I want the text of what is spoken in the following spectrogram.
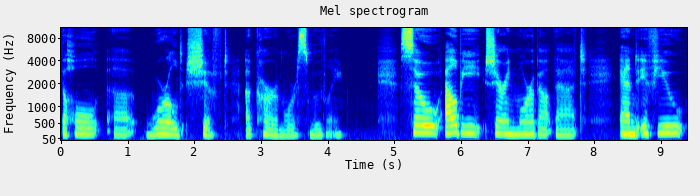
the whole uh, world shift occur more smoothly. So I'll be sharing more about that. And if you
